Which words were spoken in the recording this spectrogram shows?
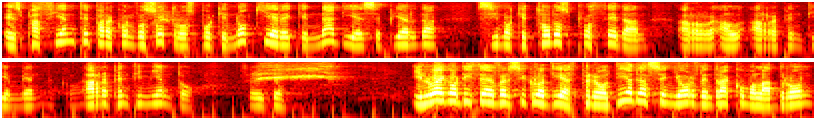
es paciente para con vosotros porque no quiere que nadie se pierda, sino que todos procedan al arrepentimiento. arrepentimiento Y luego dice el versículo 10, pero el día del Señor vendrá como ladrón,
